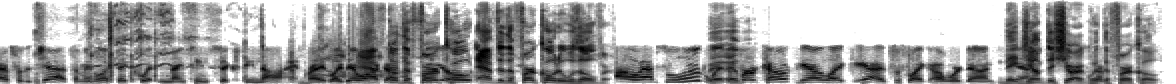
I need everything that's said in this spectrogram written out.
As for the Jets, I mean, look, they quit in 1969, right? Like they walked out. after the fur coat, after the fur coat, it was over. Oh, absolutely. Uh, The uh, fur coat, you know, like yeah, it's just like oh, we're done. They Yeah. jumped the shark with the fur coat.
